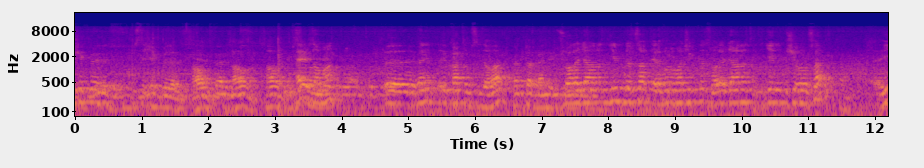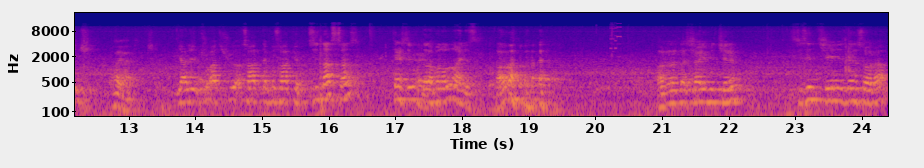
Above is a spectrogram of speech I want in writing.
teşekkür ederiz. Biz teşekkür ederiz. Sağ olun. Sağ olun. Sağ olun. Her zaman eee, benim kartım sizde var. Tabii tabii ben de Soracağınız 24 saat telefonum açıktı. Soracağınız diyeceğiniz bir şey olursa e, hiç hayal. Yani şu at şu saatte bu saat yok. Siz nasılsanız tersine bu Evet. telefon olun aynısı. Tamam mı? Arkadaşlar çayımı içelim. Sizin şeyinizden sonra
